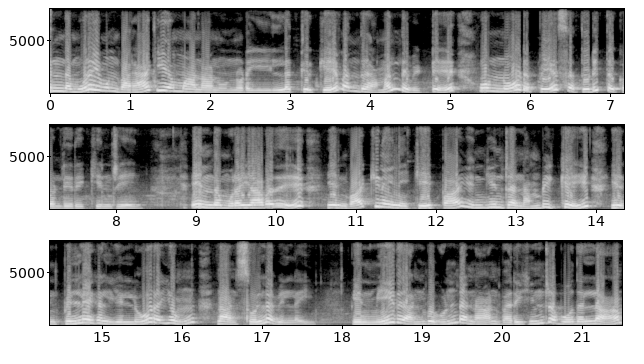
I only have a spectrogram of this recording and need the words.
இந்த முறை உன் வராகி அம்மா நான் உன்னுடைய இல்லத்திற்கே வந்து அமர்ந்துவிட்டு உன்னோடு பேச துடித்து கொண்டிருக்கின்றேன். இந்த முறையாவது என் வாக்கினை நீ கேட்பாய் என்கின்ற நம்பிக்கை என் பிள்ளைகள் எல்லோரையும் நான் சொல்லவில்லை. என் மீது அன்பு கொண்ட நான் வருகின்ற போதெல்லாம்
